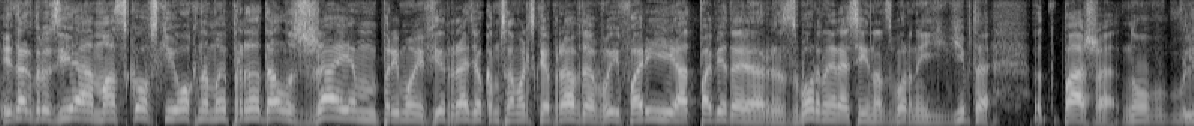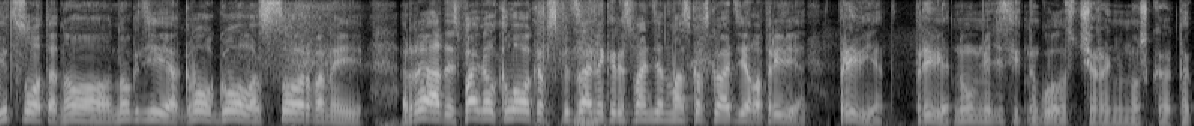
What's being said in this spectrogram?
Итак, друзья, московские окна мы продолжаем. Прямой эфир радио «Комсомольская правда» в эйфории от победы сборной России над сборной Египта. Паша, ну лицо-то, ну, ну где? Голос сорванный, радость. Павел Клоков, специальный корреспондент московского отдела. Привет. Привет, привет. Ну, у меня действительно голос вчера немножко так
